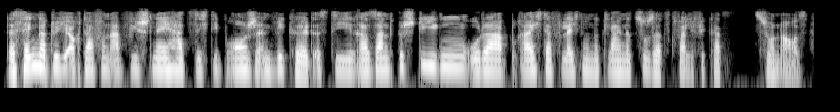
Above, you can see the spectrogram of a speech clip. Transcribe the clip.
Das hängt natürlich auch davon ab, wie schnell hat sich die Branche entwickelt. Ist die rasant gestiegen oder reicht da vielleicht nur eine kleine Zusatzqualifikation aus?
